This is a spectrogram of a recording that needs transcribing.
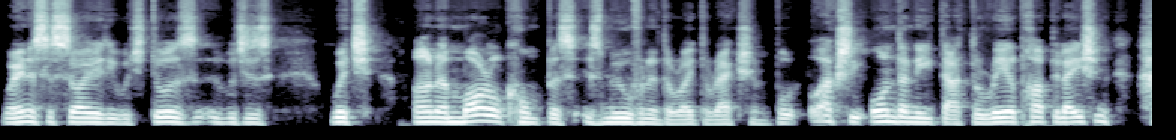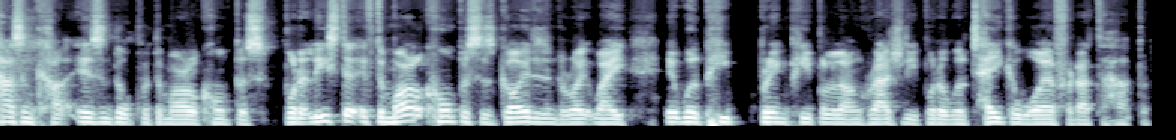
We're in a society which does which is which on a moral compass is moving in the right direction, but actually underneath that, the real population hasn't isn't up with the moral compass. But at least if the moral compass is guided in the right way, it will pe- bring people along gradually. But it will take a while for that to happen.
